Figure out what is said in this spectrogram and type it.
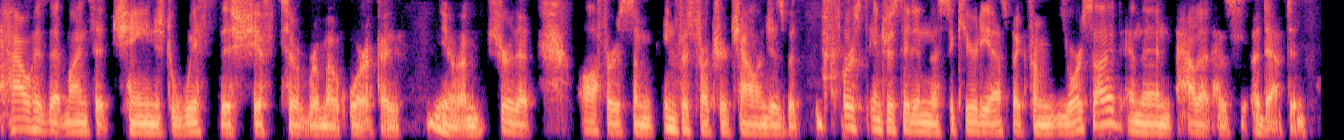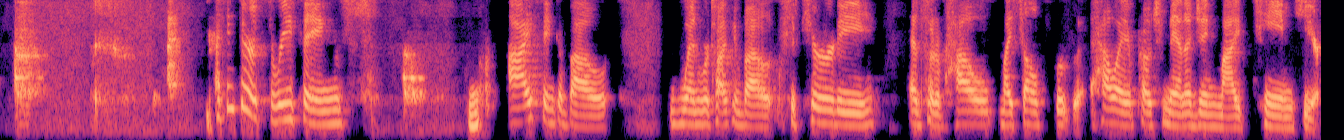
how has that mindset changed with this shift to remote work? I, you know, I'm sure that offers some infrastructure challenges, but first interested in the security aspect from your side and then how that has adapted. I think there are three things I think about when we're talking about security and sort of how myself how I approach managing my team here.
